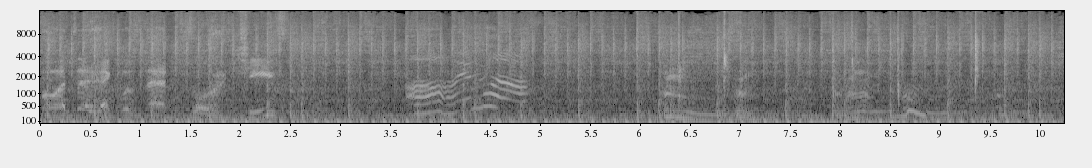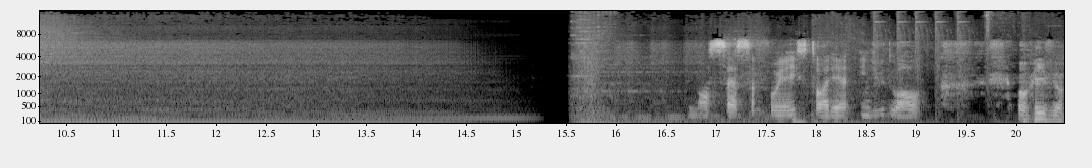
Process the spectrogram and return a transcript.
What the heck was that for, Chief? Nossa, essa foi a história individual. Horrível.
